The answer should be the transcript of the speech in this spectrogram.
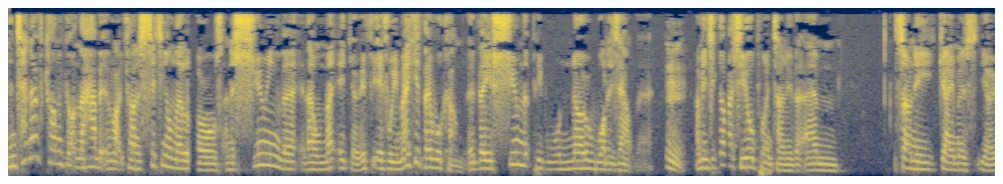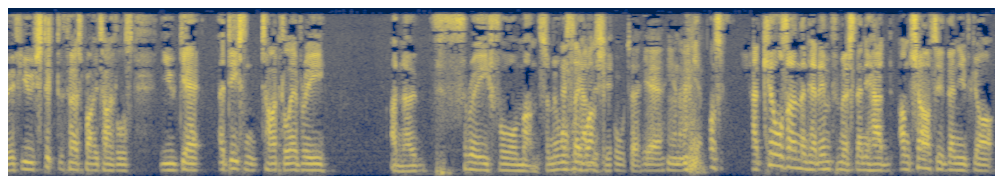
Nintendo have kind of got in the habit of like kind of sitting on their laurels and assuming that they'll make it. You know, if if we make it, they will come. They assume that people will know what is out there. I mean, to go back to your point, Tony, that um, Sony gamers, you know, if you stick to the first party titles, you get a decent title every, I don't know, three, four months. I mean, what say once a quarter, yeah, you know. Yeah, once you had Killzone, then you had Infamous, then you had Uncharted, then you've got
